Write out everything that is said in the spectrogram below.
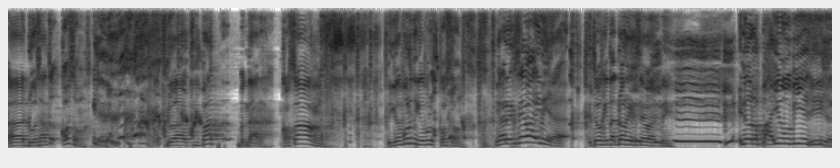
Eh 21 kosong. 24 bentar, kosong. 30 30 kosong. Nggak ada yang sewa ini ya. Cuma kita doang yang sewa nih. Ini orang payu mobilnya sih. Iya.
